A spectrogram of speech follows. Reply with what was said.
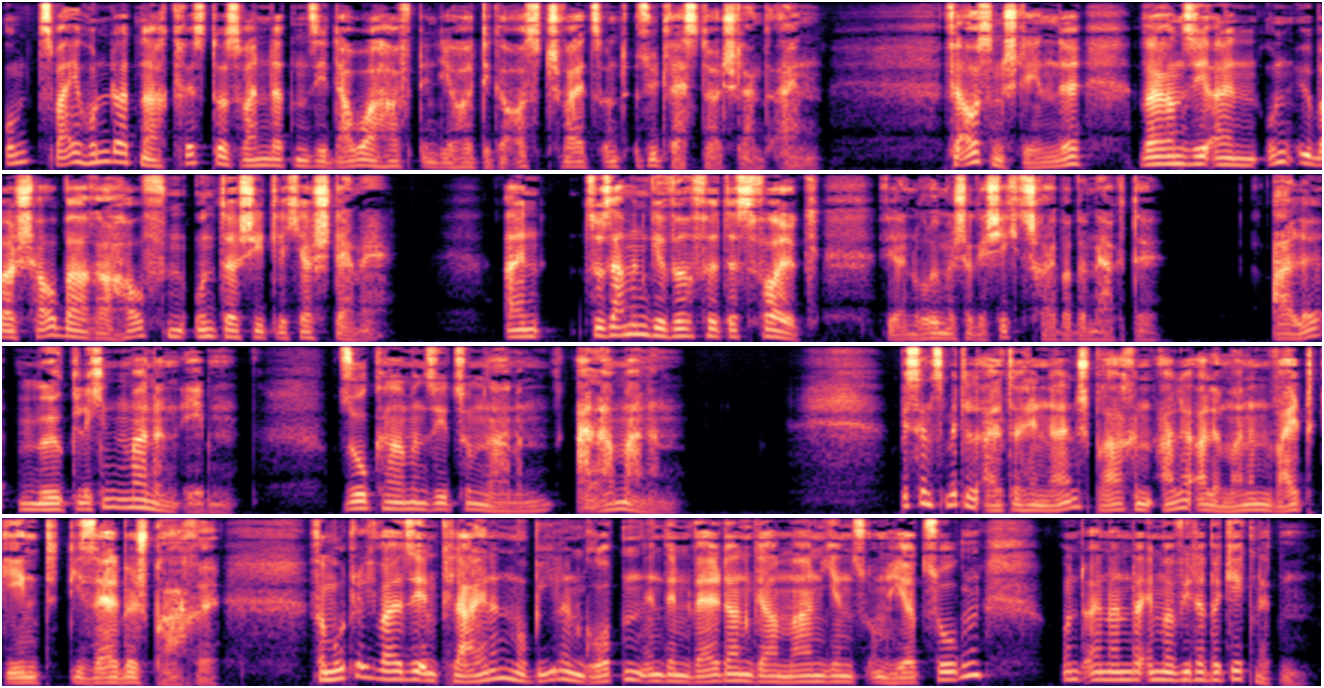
Um 200 nach Christus wanderten sie dauerhaft in die heutige Ostschweiz und Südwestdeutschland ein. Für Außenstehende waren sie ein unüberschaubarer Haufen unterschiedlicher Stämme. Ein zusammengewürfeltes Volk, wie ein römischer Geschichtsschreiber bemerkte. Alle möglichen Mannen eben. So kamen sie zum Namen Alamannen. Bis ins Mittelalter hinein sprachen alle Alemannen weitgehend dieselbe Sprache, vermutlich weil sie in kleinen, mobilen Gruppen in den Wäldern Germaniens umherzogen und einander immer wieder begegneten.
